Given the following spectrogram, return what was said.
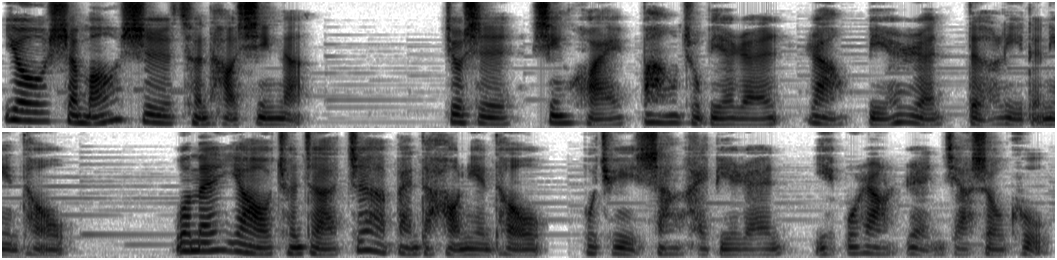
有什么是存好心呢？就是心怀帮助别人、让别人得利的念头。我们要存着这般的好念头，不去伤害别人，也不让人家受苦。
